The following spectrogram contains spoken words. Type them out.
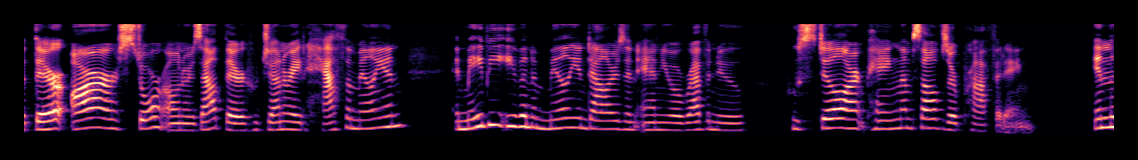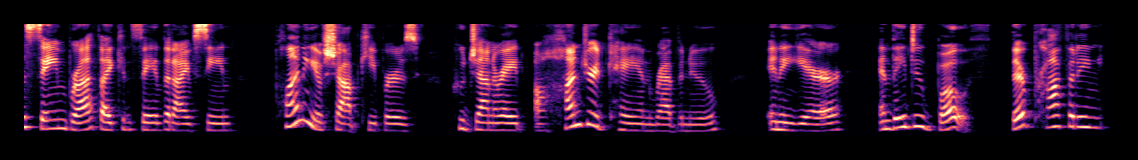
But there are store owners out there who generate half a million and maybe even a million dollars in annual revenue who still aren't paying themselves or profiting. In the same breath, I can say that I've seen plenty of shopkeepers who generate 100K in revenue in a year, and they do both. They're profiting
